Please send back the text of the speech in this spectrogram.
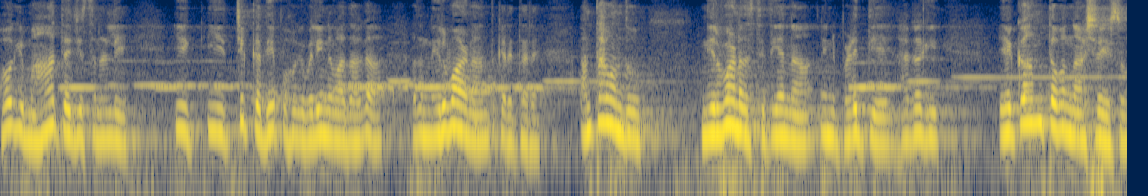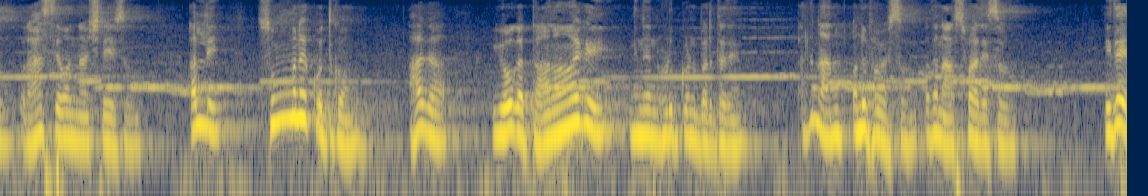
ಹೋಗಿ ಮಹಾ ತೇಜಸ್ಸಿನಲ್ಲಿ ಈ ಈ ಚಿಕ್ಕ ದೀಪ ಹೋಗಿ ವಿಲೀನವಾದಾಗ ಅದು ನಿರ್ವಾಣ ಅಂತ ಕರೀತಾರೆ. ಅಂತಹ ಒಂದು ನಿರ್ವಾಣದ ಸ್ಥಿತಿಯನ್ನು ನೀನು ಪಡಿತೀಯೆ ಹಾಗಾಗಿ ಏಕಾಂತವನ್ನು ಆಶ್ರಯಿಸು, ರಹಸ್ಯವನ್ನು ಆಶ್ರಯಿಸು. ಅಲ್ಲಿ ಸುಮ್ಮನೆ ಕೂತ್ಕೊ. ಆಗ ಯೋಗ ತಾನಾಗಿ ನಿನ್ನನ್ನು ಹುಡುಕೊಂಡು ಬರ್ತದೆ. ಅದನ್ನು ಅನು, ಅನುಭವಿಸು, ಅದನ್ನು ಆಸ್ವಾದಿಸು. ಇದೇ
